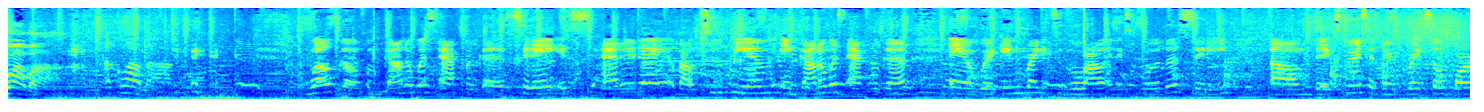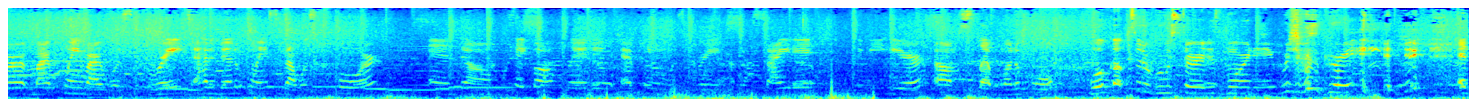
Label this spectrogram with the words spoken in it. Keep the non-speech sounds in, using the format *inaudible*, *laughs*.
voila. *laughs* Welcome from Ghana, West Africa. Today is Saturday, about 2 p.m. in Ghana, West Africa, and we're getting ready to go out and explore the city. Um, the experience has been great so far. My plane ride was great. I hadn't been on a plane since I was four, and um, takeoff, landing, everything was great. I'm excited to be here. Um, slept wonderful. Woke up to the rooster this morning, *laughs* which was great.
